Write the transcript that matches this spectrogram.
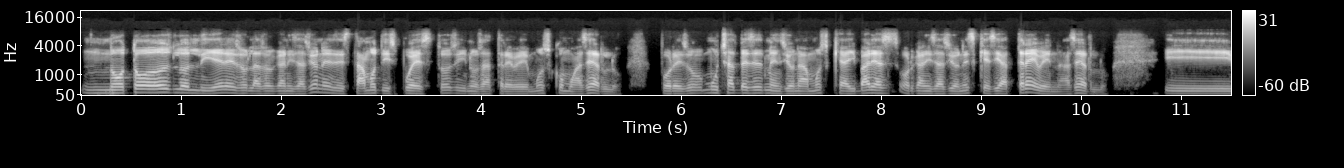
no todos los líderes o las organizaciones estamos dispuestos y nos atrevemos como a hacerlo. Por eso muchas veces mencionamos que hay varias organizaciones que se atreven a hacerlo. Y,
